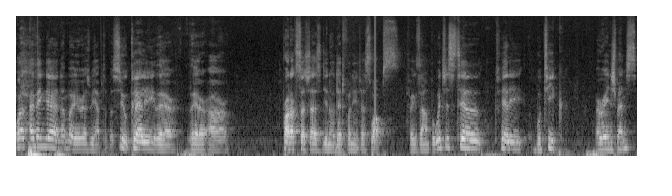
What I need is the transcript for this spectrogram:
well i think there are a number of areas we have to pursue clearly there there are products such as you know debt for nature swaps for example which is still fairly boutique arrangements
